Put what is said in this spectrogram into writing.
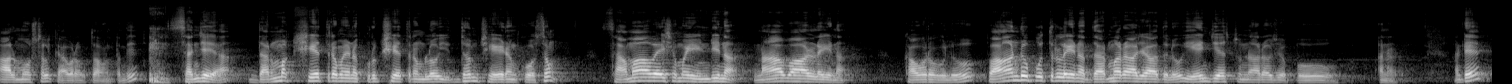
ఆల్మోస్ట్ ఆల్ కవర్ అవుతూ ఉంటుంది. సంజయ ధర్మక్షేత్రమైన కురుక్షేత్రంలో యుద్ధం చేయడం కోసం సమావేశమై ఉండిన నా వాళ్ళైన కౌరవులు పాండుపుత్రులైన ధర్మరాజాదులు ఏం చేస్తున్నారో చెప్పు అన్నాడు. అంటే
